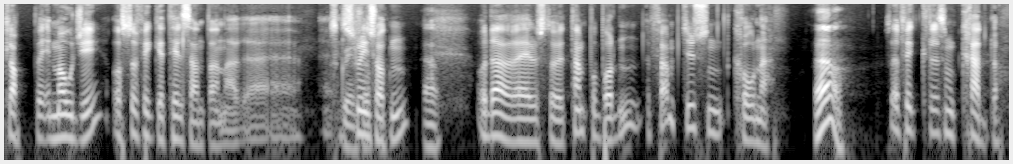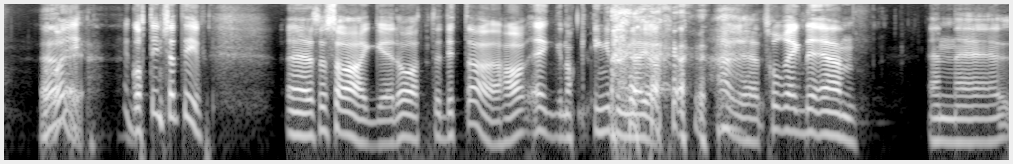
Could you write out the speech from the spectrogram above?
klapp-emoji, og så fikk jeg tilsendt den der eh, Screenshoten. Ja. Og der er det står Tempopodden 5000 kroner. Ja. Så jeg fikk liksom kred, da. ja. Oi, godt initiativ. Eh, Så sa jeg eh, da at dette har jeg nok ingenting med å gjøre. Her eh, tror jeg det er en, en, eh,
